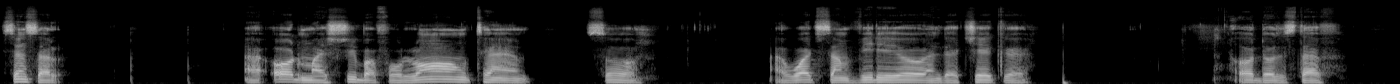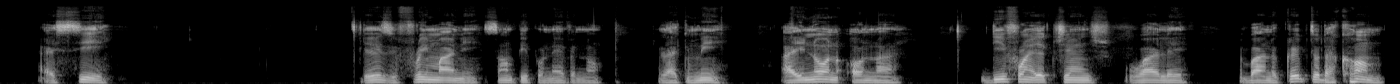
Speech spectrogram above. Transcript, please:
since I I owed my Shiba for a long time. So I watched some video and I check uh, all those stuff. I see there is free money. Some people never know. Like me, I know on, a different exchange wallet, but on crypto.com,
